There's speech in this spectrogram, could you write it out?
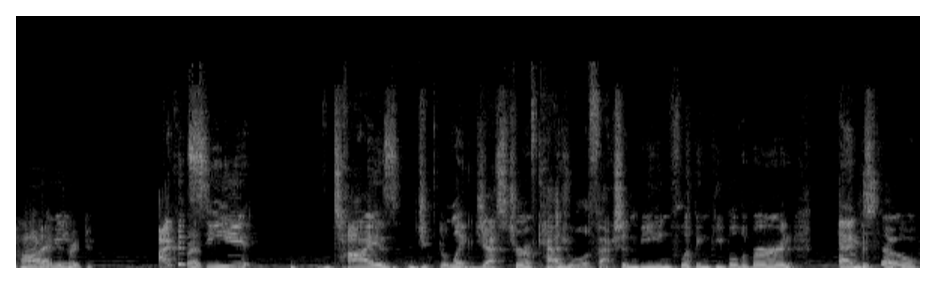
Ty I mean- is right. I could see Ty's like gesture of casual affection being flipping people the bird. And so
